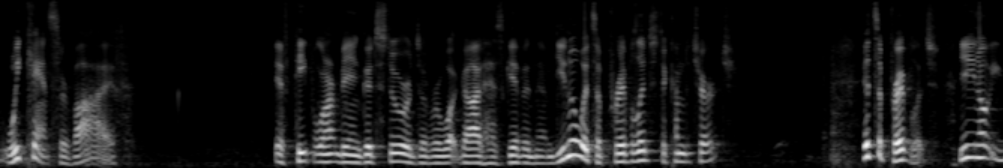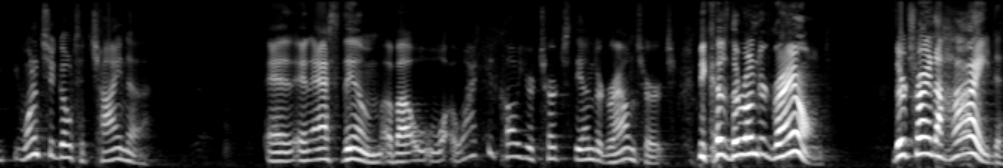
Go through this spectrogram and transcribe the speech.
we can't survive if people aren't being good stewards over what God has given them. Do you know it's a privilege to come to church? It's a privilege. You know, why don't you go to China and, and ask them about why do you call your church the underground church? Because they're underground, they're trying to hide.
